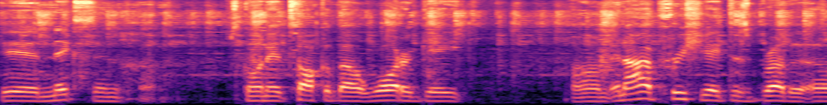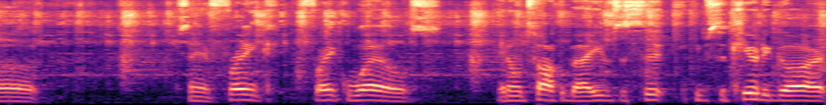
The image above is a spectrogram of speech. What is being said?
yeah, Nixon. Uh, just going to talk about Watergate. Um, and I appreciate this brother. Uh, saying Frank Frank Wills. They don't talk about. It. He was a he was security guard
